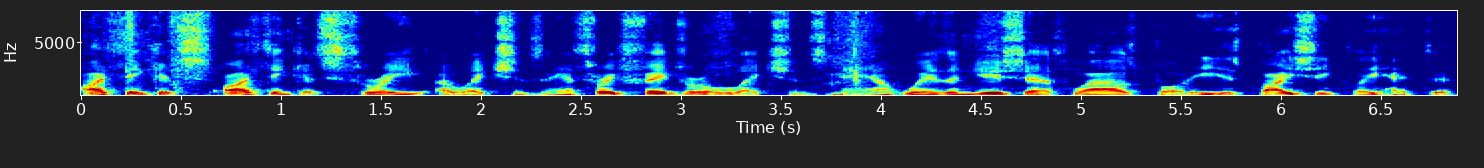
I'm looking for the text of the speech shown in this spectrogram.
I think it's I think it's three elections now, three federal elections now, where the New South Wales body has basically had to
